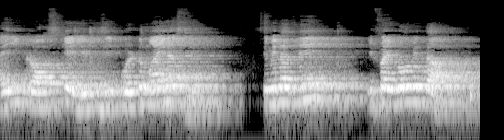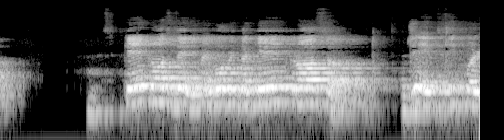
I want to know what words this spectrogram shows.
i cross k is equal to minus j. Similarly if I go with the k cross j if I go with the k cross j is equal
